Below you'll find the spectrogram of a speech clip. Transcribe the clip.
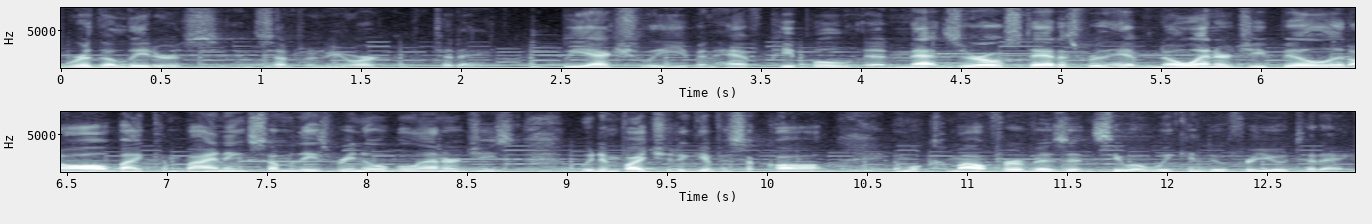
we're the leaders in central New York today. We actually even have people at net zero status where they have no energy bill at all by combining some of these renewable energies. We'd invite you to give us a call and we'll come out for a visit and see what we can do for you today.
